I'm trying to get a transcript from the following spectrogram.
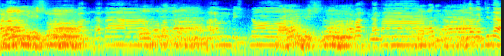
బలం విష్ణు. ప్రబద్ధత బలం విష్ణు. బలం విష్ణు. ప్రబద్ధత ప్రబద్ధత. అందరికి వచ్చిందా?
